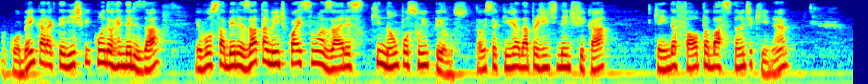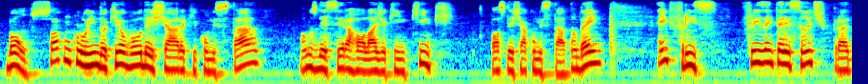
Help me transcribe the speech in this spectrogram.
uma cor bem característica, e quando eu renderizar, eu vou saber exatamente quais são as áreas que não possuem pelos. Então isso aqui já dá para a gente identificar que ainda falta bastante aqui. Né? Bom, só concluindo aqui, eu vou deixar aqui como está. Vamos descer a rolagem aqui em Kink posso deixar como está também. Em frizz, frizz é interessante para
